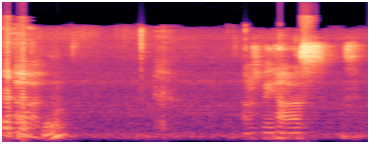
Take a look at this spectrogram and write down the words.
None. I'm just being honest.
